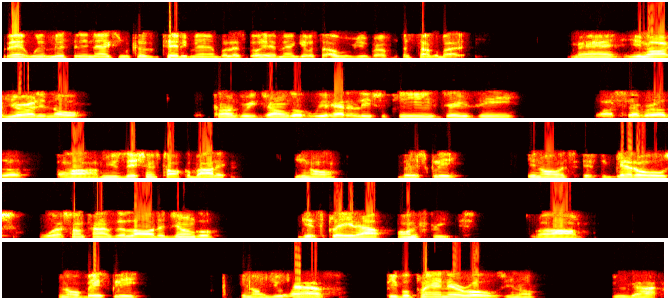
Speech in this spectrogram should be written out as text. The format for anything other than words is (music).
that went missing in action because of Teddy, man. But let's go ahead, man. Give us the overview, bro. Let's talk about it. man, you know, you already know Concrete Jungle. We had Alicia Keys, Jay Z, uh, several other uh, musicians talk about it. You know, basically, you know, it's it's the ghettos where sometimes the law of the jungle gets played out on the streets. Um, you know, basically, you know, you have people playing their roles. You know, you got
